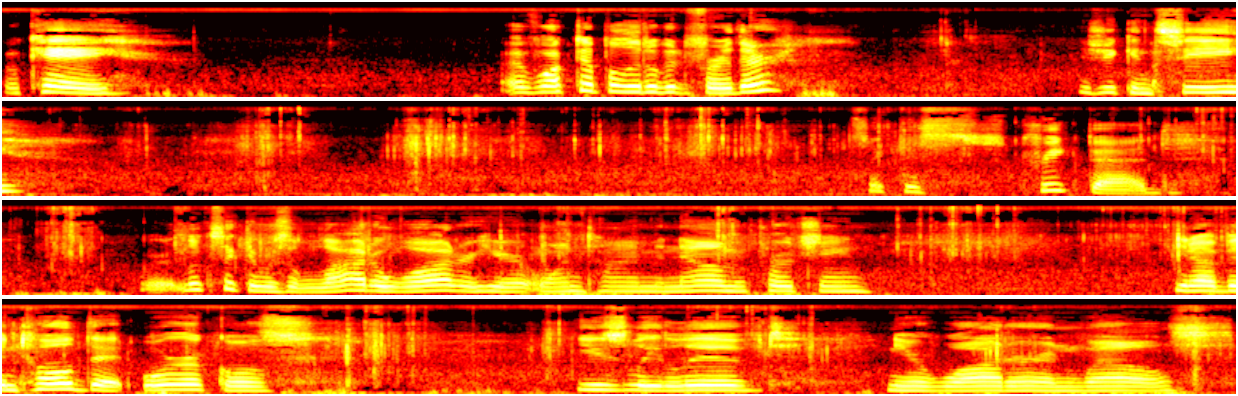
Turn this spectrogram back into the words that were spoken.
Okay, I've walked up a little bit further. As you can see, it's like this creek bed where it looks like there was a lot of water here at one time, and now I'm approaching. You know, I've been told that oracles usually lived near water and wells.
